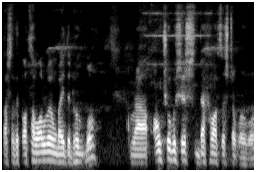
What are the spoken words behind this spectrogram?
তার সাথে কথা বলব এবং বাড়িতে ঢুকবো। আমরা অংশবিশেষ দেখাবার চেষ্টা করব।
